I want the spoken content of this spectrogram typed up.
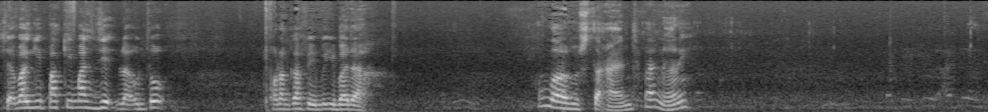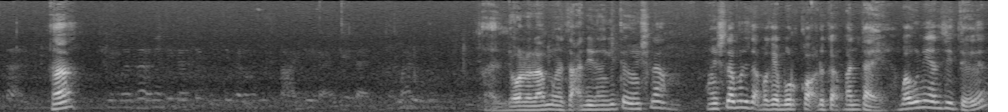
Saya bagi parking masjid pula untuk orang kafir beribadah. Allah musta'an. Macam mana ni? Ha? Dia orang lama tak adil dengan kita orang Islam. Orang Islam pun tak pakai burqak dekat pantai. Baru ni ada cerita kan?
